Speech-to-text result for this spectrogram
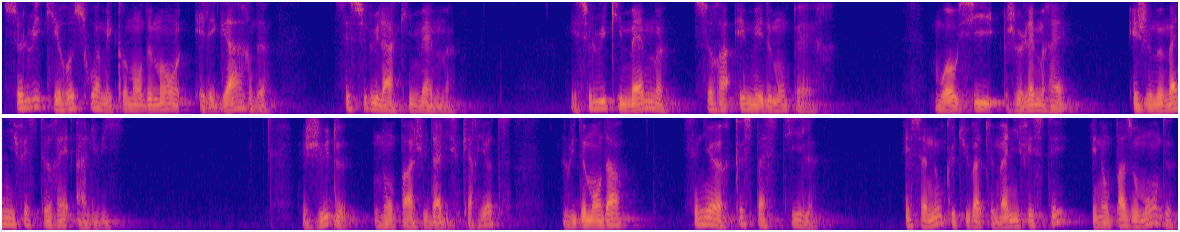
Celui qui reçoit mes commandements et les garde, c'est celui-là qui m'aime. Et celui qui m'aime sera aimé de mon Père. Moi aussi, je l'aimerai et je me manifesterai à lui. Jude, non pas Judas l'Iscariote, lui demanda, Seigneur, que se passe-t-il? Est-ce à nous que tu vas te manifester et non pas au monde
